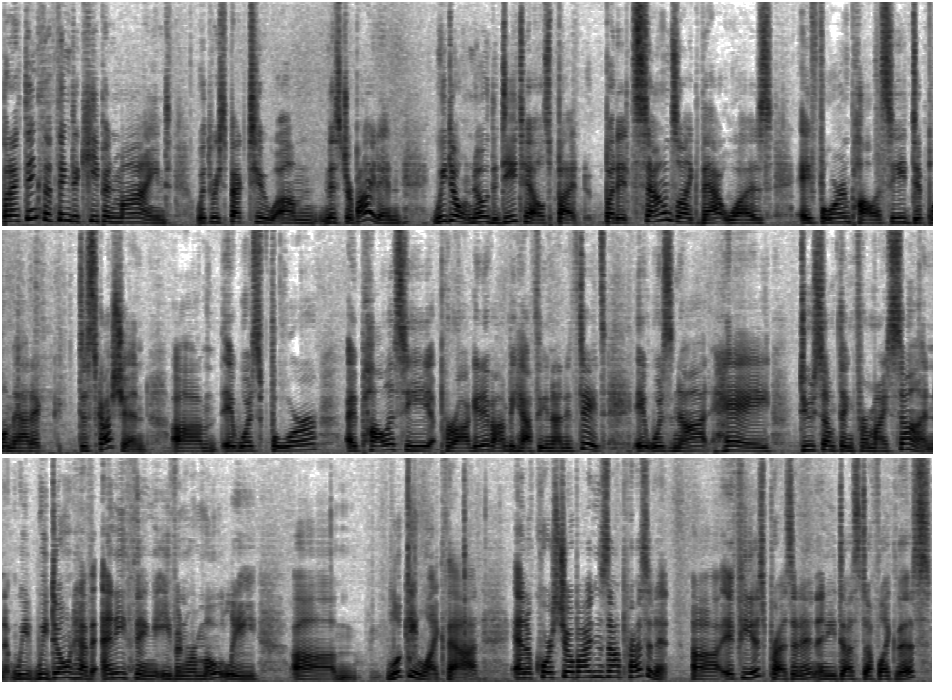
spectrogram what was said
But I think the thing to keep in mind mind with respect to um, Mr. Biden. We don't know the details, but but it sounds like that was a foreign policy diplomatic discussion. Um, it was for a policy prerogative on behalf of the United States. It was not, hey, do something for my son. We, we don't have anything even remotely um, looking like that. And of course, Joe Biden's not president. Uh, if he is president and he does stuff like this,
